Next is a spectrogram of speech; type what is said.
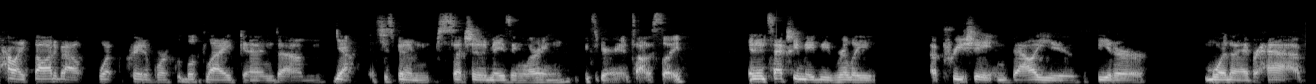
how I thought about what creative work would look like. And um, yeah, it's just been such an amazing learning experience, honestly. And it's actually made me really appreciate and value the theater more than I ever have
